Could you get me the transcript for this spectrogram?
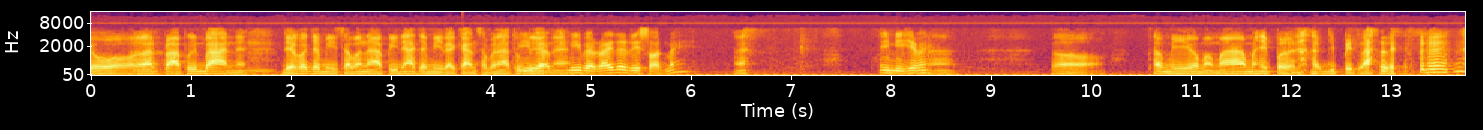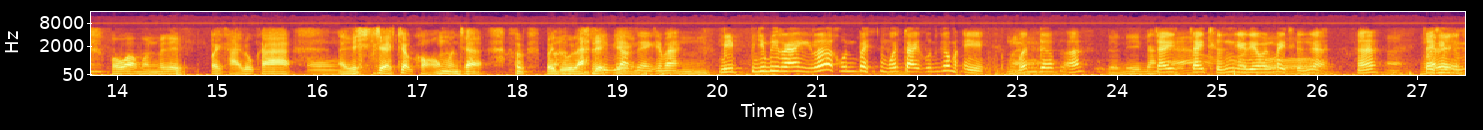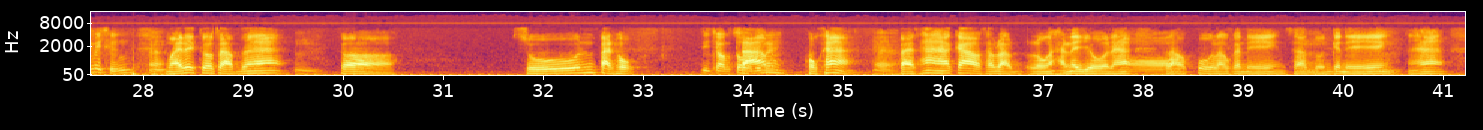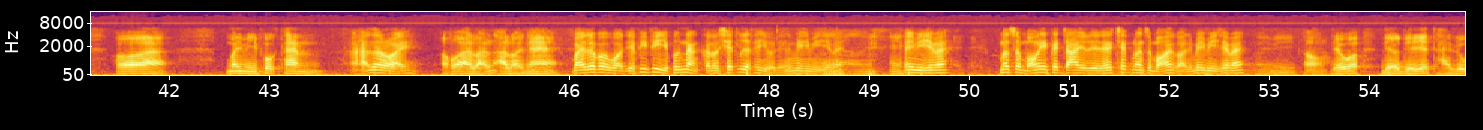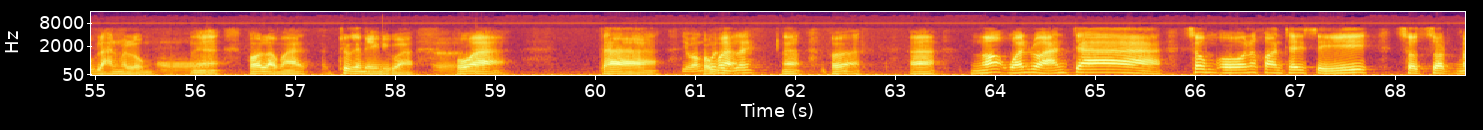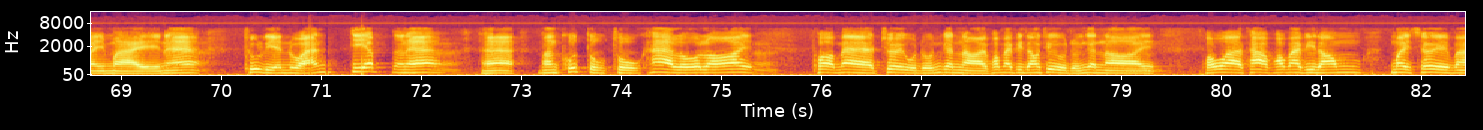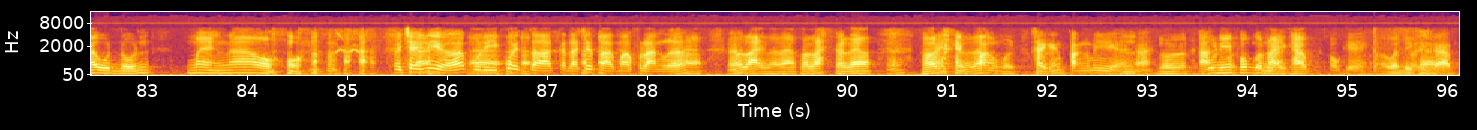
ร้านปลาพื้นบ้านเนี่ยอืม เดี๋ยวก็จะมีสัมมนาปีหน้าจะมีรายการสัมมนาทุกมีเดืแบอนบนะมีแบบไรเดอร์รีสอร์ทไหมนะไม่มีใช่ไหม นะก็ ถ้ามีก็มาม่าไม่ให้เปิดหยิบปิดร้านเลย เพราะว่ามันไม่ได้ไปขายลูกค้าโอ้ไอ้เจ้าของมันจะไปดูแลเด็กรีบยากเองใช่ไหมอืมมียังมีแรงอีกเลยคุณไปหัวใจคุณก็ไม่เหมือนเดิมอะเดี๋ยวนี้นั่นใจแล้วใจถึงอย่างเดียวมันไม่ถึงอะฮะอ่าใจถึงมันไม่ถึงอะหมายเลขโทรศัพท์นะฮะอืมก็ศูนย์แปดหกที่จองโต๊ะสาใช่ม ไหมหกห้าเออแปดห้าห้าเก้าสำหรับโรงอาหารนายโยนะฮะอ๋อเราพวกเรากันเองสนับสนุนกันเองนะฮะ เพราะว่าไม่มีพวกท่าน อาหารอร่อยเอาว่าอร่อยอร่อยแน่ไปแล้วมาบอกอย่าพี่ๆอย่าเพิ่งนั่งกำลังเช็ดเลือดให้อยู่เดี๋ยวไม่มีใช่ไหมไม่มีใช่ไหมมันสมองยังกระจายอยู่เลยนะเช็ดมันสมองให้ก่อนไม่มีใช่ไหมไม่มีอ๋อเดี๋ยวว่าเดี๋ยวเดี๋ยวจะถ่ายรูปร้านมาลงอ๋อนะฮะเพราะเรามาช่วยกันเองดีกว่าเออเพราะว่าถ้าอย่าหวังผมคนว่าอื่นเลยอ่าเพราะว่าอ่า เงาะหวานหวานๆจ้า ส้มโอนครชัยศรีสดสดๆใหม่ ๆ นะฮะทุเรียนหวานเจี๊ยบนะฮะอ่ามังคุดถูกถูกๆห้าโลร้อยอ่าพ่อแม่ช่วยอุดหนุนกันหน่อยพ่อแม่พี่น้องช่วยอุดหนุนกันหน่อยอืมเพราะว่าถ้าพ่อแม่พี่น้องไม่ช่วยมาอุดหนุน แม่งเน่า ไม่ใช่นี่เหรอบุหรี่กล้วยตากกระดาษเช็ดปากหมากฝรั่งเหรอฮะเขาไล่มาแล้วเขาไล่มาแล้วฮะเขาไล่ไข่แข็งมาแล้ปัวงหมดไข่แข็งปังก็ไม่มีเหรออืมอะพรุ่งนี้พบกันใหม่ครับ โอเคสวัสดีครับ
